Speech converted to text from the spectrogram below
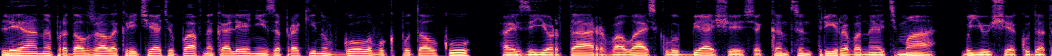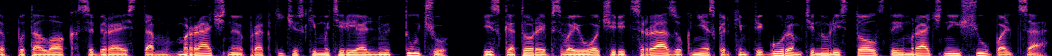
Лиана продолжала кричать, упав на колени и запрокинув голову к потолку, а из ее рта рвалась клубящаяся, концентрированная тьма, бьющая куда-то в потолок, собираясь там в мрачную, практически материальную тучу, из которой, в свою очередь, сразу к нескольким фигурам тянулись толстые мрачные щупальца.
